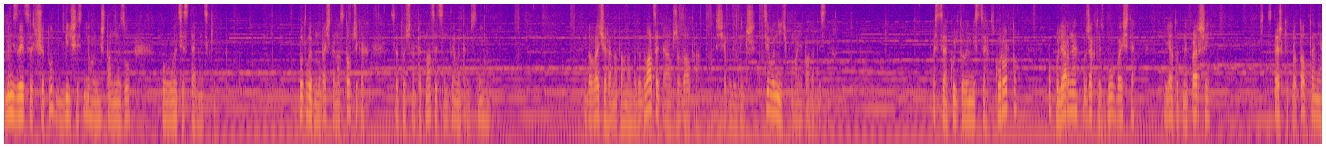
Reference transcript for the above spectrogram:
Мені здається, що тут більше снігу, ніж там внизу по вулиці Стебницькій. Тут видно, бачите, на стовпчиках це точно 15 см снігу. До вечора, напевно, буде 20, а вже завтра ще буде більше. Цілу ніч має падати сніг. Ось це культове місце курорту. Популярне, вже хтось був, бачите. Я тут не перший. Стежки протоптані.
